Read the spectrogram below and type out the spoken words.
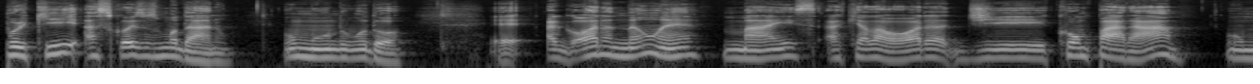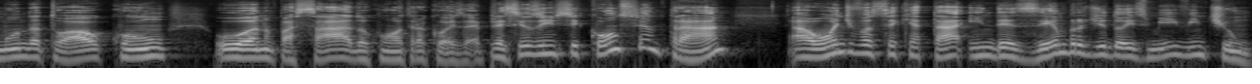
Porque as coisas mudaram, o mundo mudou. É, agora não é mais aquela hora de comparar o mundo atual com o ano passado, com outra coisa. É preciso a gente se concentrar aonde você quer estar em dezembro de 2021.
